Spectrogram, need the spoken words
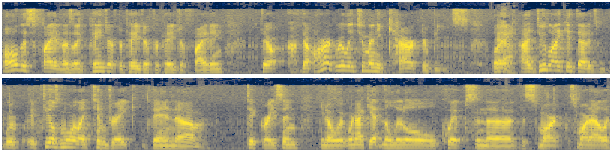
all this fighting, there's like page after page after page of fighting. There, there aren't really too many character beats. Like Yeah. I do like it that it's we're, it feels more like Tim Drake than um, Dick Grayson. You know, we're not getting the little quips and the, the smart smart aleck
